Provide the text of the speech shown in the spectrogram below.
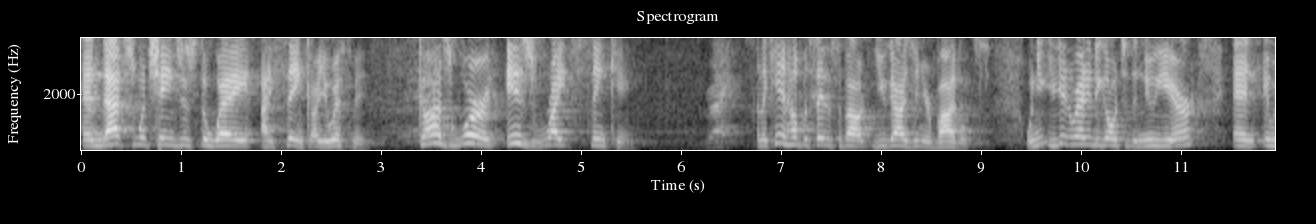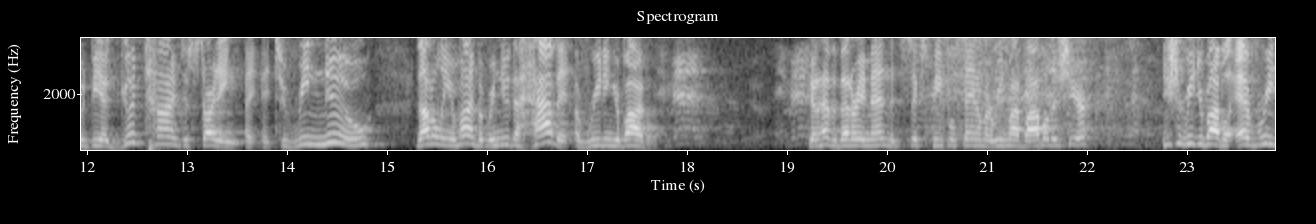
And that's what changes the way I think. Are you with me? God's word is right thinking. And I can't help but say this about you guys in your Bibles. When you, are getting ready to go into the new year, and it would be a good time to starting uh, to renew not only your mind, but renew the habit of reading your Bible. Could I have a better amen than six people saying I'm going to read my Bible this year? You should read your Bible every.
